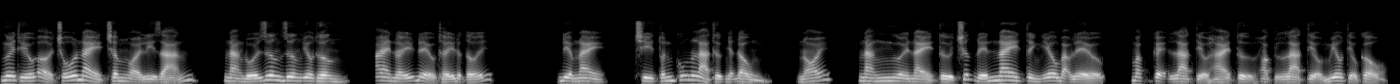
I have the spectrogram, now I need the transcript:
ngươi thiếu ở chỗ này châm ngòi ly gián, nàng đối dương dương yêu thương, ai nấy đều thấy được tới. Điểm này, Trì Tuấn cũng là thực nhận đồng, nói, nàng người này từ trước đến nay tình yêu bạo lều, mặc kệ là tiểu hài tử hoặc là tiểu miêu tiểu cầu,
